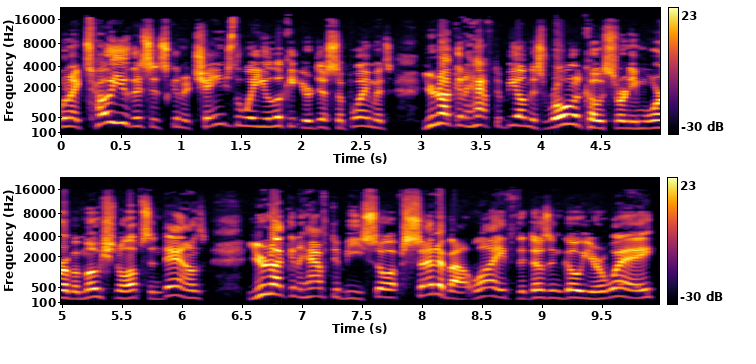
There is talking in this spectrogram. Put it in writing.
when I tell you this, it's going to change the way you look at your disappointments. You're not going to have to be on this roller coaster anymore of emotional ups and downs. You're not going to have to be so upset about life that doesn't go your way.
